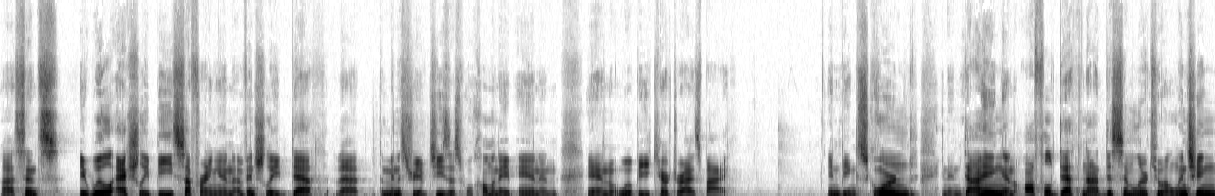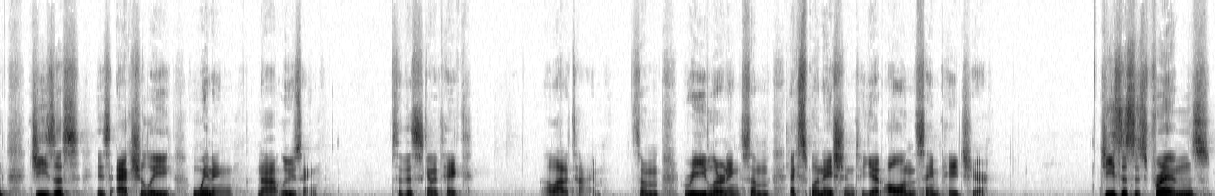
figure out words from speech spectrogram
uh, since it will actually be suffering and eventually death that the ministry of Jesus will culminate in and, and will be characterized by in being scorned and in dying an awful death not dissimilar to a lynching, Jesus is actually winning, not losing. So this is going to take a lot of time, some relearning, some explanation to get all on the same page here. Jesus' friends,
